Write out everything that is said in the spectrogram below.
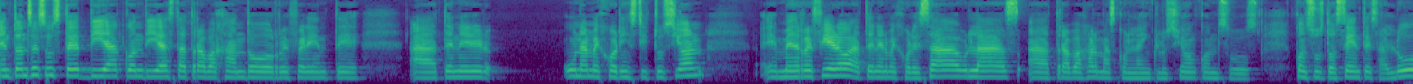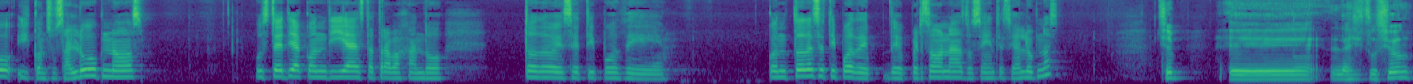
Entonces usted día con día está trabajando referente a tener una mejor institución. Eh, me refiero a tener mejores aulas, a trabajar más con la inclusión con sus, con sus docentes y con sus alumnos. Usted día con día está trabajando todo ese tipo de, con todo ese tipo de, personas, docentes y alumnos. Sí, eh, la institución,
